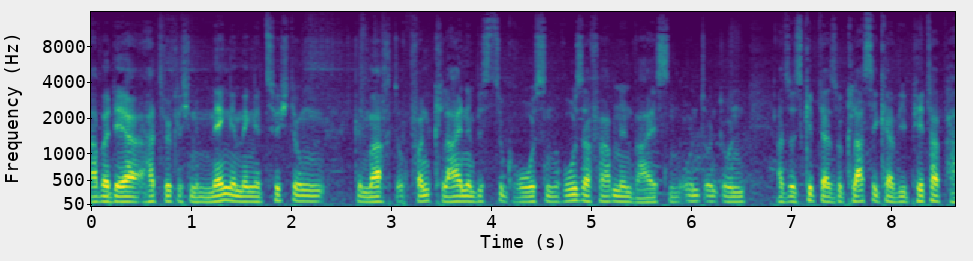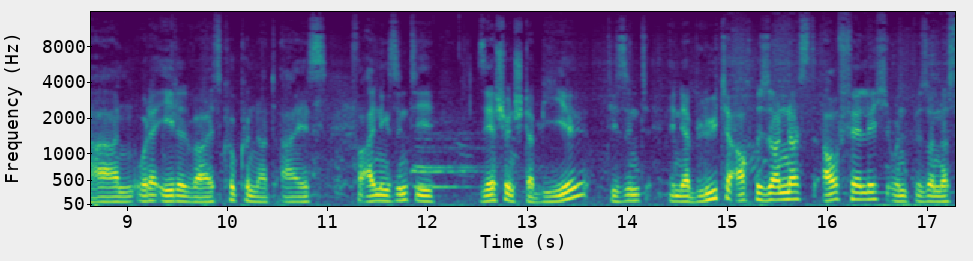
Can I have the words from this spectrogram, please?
aber der hat wirklich eine Menge, Menge Züchtungen gemacht, von kleinen bis zu großen, rosafarbenen Weißen und, und, und. Also es gibt da so Klassiker wie Peter Pan oder Edelweiß, Coconut Eis. Vor allen Dingen sind die sehr schön stabil. Die sind in der Blüte auch besonders auffällig und besonders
